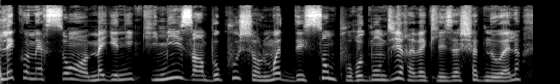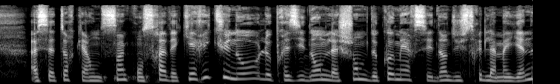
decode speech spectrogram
Les commerçants mayennais qui misent hein, beaucoup sur le mois de décembre pour rebondir avec les achats de Noël. À 7h45, on sera avec Eric Huneau, le président de la Chambre de commerce et d'industrie de la Mayenne.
